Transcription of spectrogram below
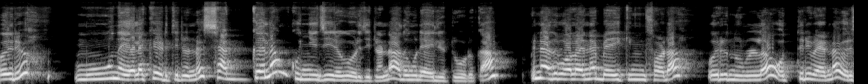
ഒരു മൂന്ന് ഏലക്ക എടുത്തിട്ടുണ്ട്. ശകലം കുഞ്ഞു ജീരകം എടുത്തിട്ടുണ്ട് അതും കൂടി അതിലിട്ട് കൊടുക്കാം. പിന്നെ അതുപോലെ തന്നെ ബേക്കിംഗ് സോഡ ഒരു നുള്ള് ഒത്തിരി വേണ്ട ഒരു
